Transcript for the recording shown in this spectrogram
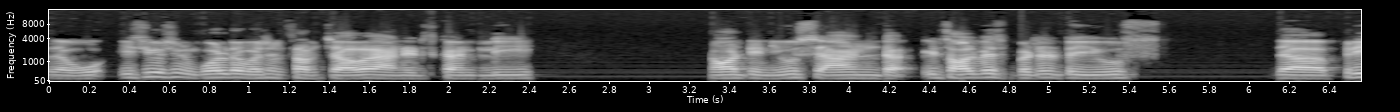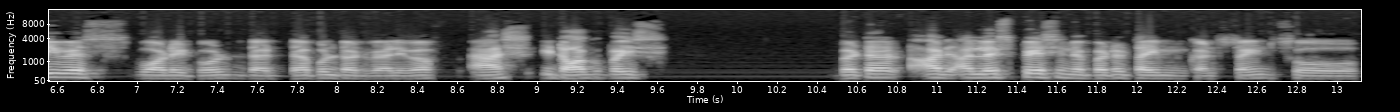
uh, is used in older versions of Java and it's currently not in use and it's always better to use the previous what I told that double dot value of as it occupies better or less space in a better time constraint. So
